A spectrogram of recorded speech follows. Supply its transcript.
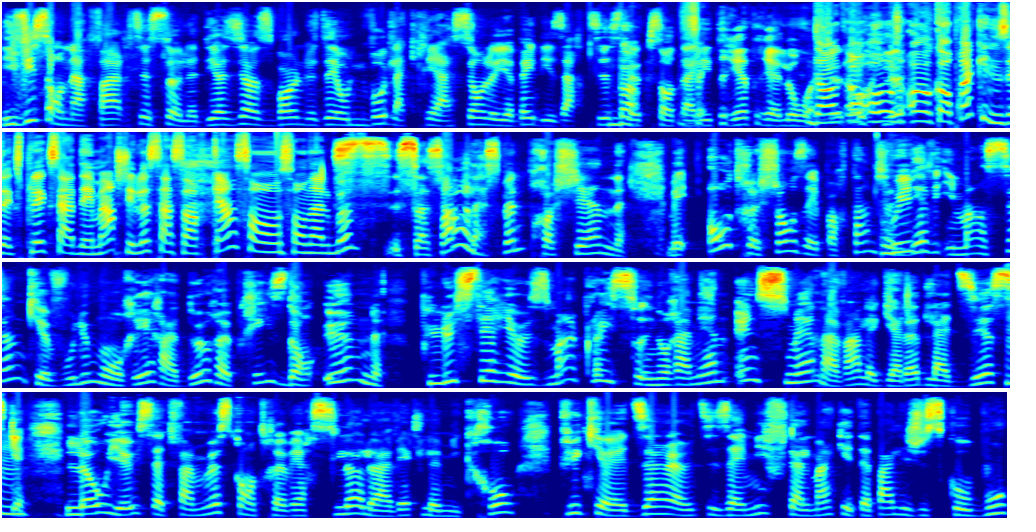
Il vit son affaire, c'est ça. Le Ozzy Osbourne, au niveau de la création, il y a bien des artistes qui sont allés très, très loin. Donc, on, comprend qu'il nous explique sa démarche. Et là, ça sort quand, son, son album? Ça sort la semaine prochaine. Mais autre chose importante, Geneviève, il mentionne qu'il a voulu mourir à deux reprises, dont une plus sérieusement. Puis là, il nous ramène une semaine avant le gala de la disque, mm. là où il y a eu cette fameuse controverse-là là, avec le micro, puis qu'il dit à un de ses amis finalement qui n'était pas allé jusqu'au bout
